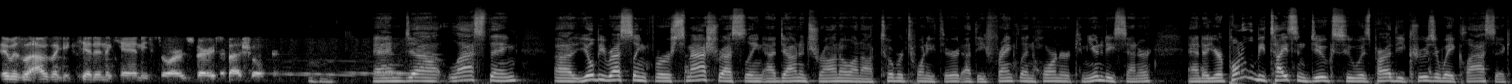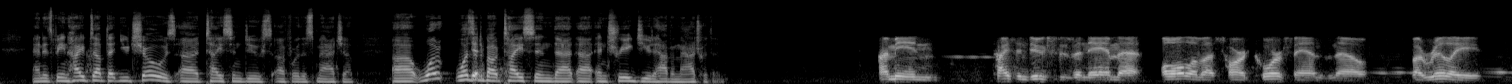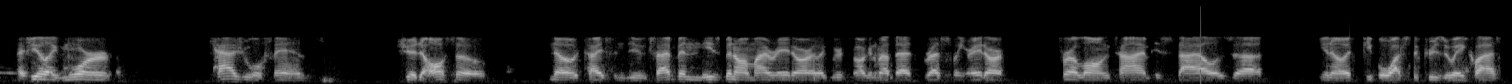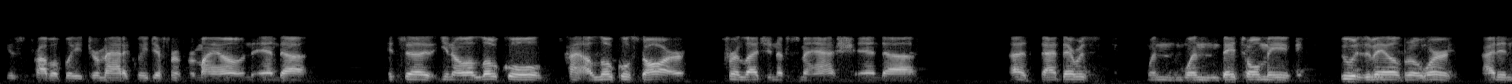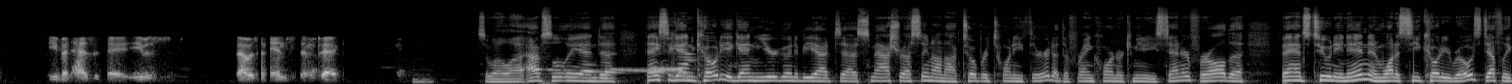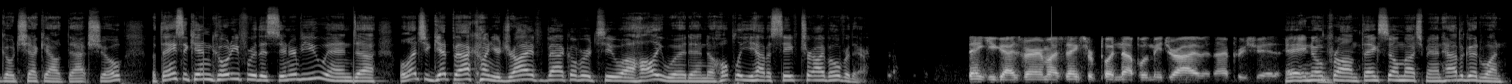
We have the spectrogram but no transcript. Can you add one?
it was. I was like a kid in a candy store. It was very special. Mm-hmm. And uh, last thing, uh, you'll be wrestling for Smash Wrestling uh, down in Toronto on October 23rd at the Franklin Horner Community Center. And uh, your opponent will be Tyson Dukes, who was part of the Cruiserweight Classic. And it's being hyped up that you chose uh, Tyson Dukes uh, for this matchup. what was it about Tyson that intrigued you to have a match with him? I mean, Tyson Dukes is a name that all of us hardcore fans know, but really, I feel like more casual fans should also know Tyson Dukes. I've been he's been on my radar, like we were talking about that wrestling radar for a long time. His style is uh you know, if people watch the Cruiserweight Classic is probably dramatically different from my own and uh it's a you know, a local kind of a local star for Legend of Smash and uh, uh that there was when when they told me who was available to work, I didn't even hesitate. He was that was an instant pick. So, well, uh, absolutely. And uh, thanks again, Cody. Again, you're going to be at uh, Smash Wrestling on October 23rd at the Frank Horner Community Center. For all the fans tuning in and want to see Cody Rhodes, definitely go check out that show. But thanks again, Cody, for this interview. And uh, we'll let you get back on your drive back over to uh, Hollywood. And uh, hopefully, you have a safe drive over there. Thank you guys very much. Thanks for putting up with me driving. I appreciate it. Hey, no problem. Thanks so much, man. Have a good one.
